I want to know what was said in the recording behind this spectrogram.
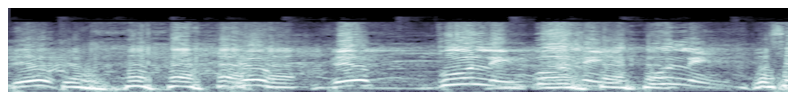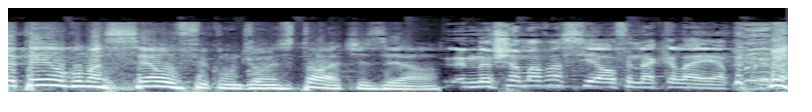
Viu? viu? Viu? Bullying, bullying, bullying. Você tem alguma selfie com John Stott, Ziel? Eu não chamava selfie naquela época, né?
